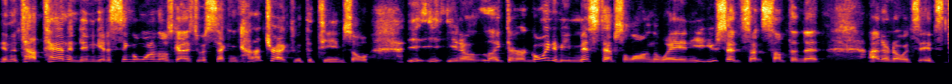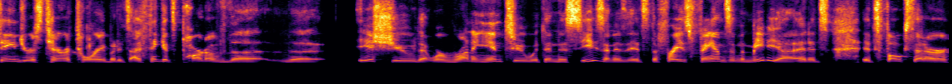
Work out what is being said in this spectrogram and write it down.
in the top 10 and didn't get a single one of those guys to a second contract with the team. So you, you know like there are going to be missteps along the way and you, you said something that i don't know it's it's dangerous territory but it's i think it's part of the the issue that we're running into within this season is it's the phrase fans in the media. And it's it's folks that are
